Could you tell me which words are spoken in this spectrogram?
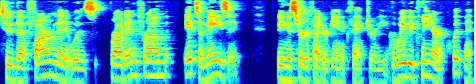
to the farm that it was brought in from. It's amazing being a certified organic factory. The way we clean our equipment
